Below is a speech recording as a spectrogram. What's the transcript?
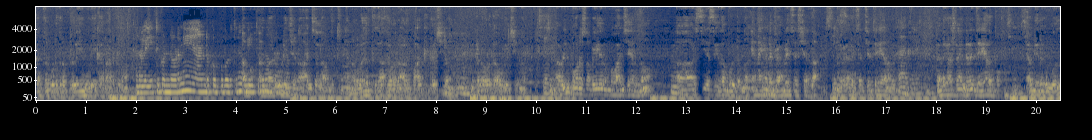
கத்தர் கொடுக்குற பிள்ளையும் ஊழியக்காரா இருக்கணும். கடவுளை ஏற்றுக்கொண்ட உடனே ஆண்டு கொப்பு மாதிரி ஊழியம் செய்யணும். அஞ்செல்லாம் வந்துட்டு அந்த உலகத்துக்காக ஒரு நாள் பார்க்க கழிச்சிட்டோம். கடவுளுக்காக ஊழியம் செய்யணும். அப்படின்னு போற சபையில ரொம்ப வாஞ்சியா இருந்தோம். சிஎஸ்சி தான் போயிட்டு இருந்தோம் ஏன்னா என்னோட ஃபேமிலி சர்ச்சை தான். வேற சர்ச்சை தெரியாது நமக்கு. அந்த கஷ்டம் என்னன்னு தெரியாதப்போ அப்படி இருக்கும்போது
